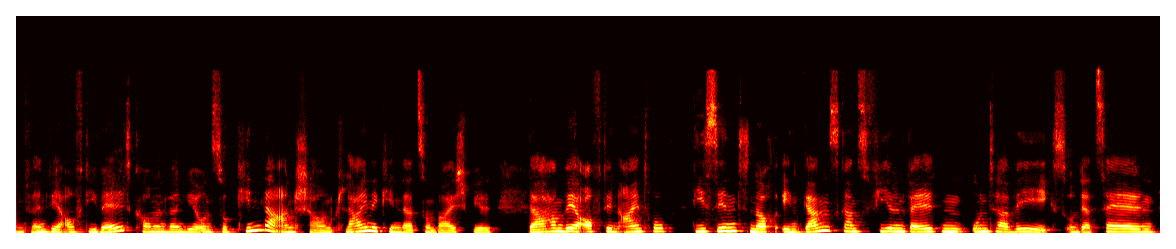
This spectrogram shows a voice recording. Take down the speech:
Und wenn wir auf die Welt kommen, wenn wir uns so Kinder anschauen, kleine Kinder zum Beispiel, da haben wir oft den Eindruck, die sind noch in ganz, ganz vielen Welten unterwegs und erzählen,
